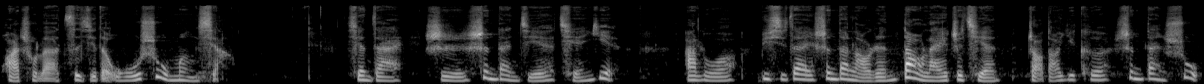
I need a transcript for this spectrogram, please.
画出了自己的无数梦想。现在是圣诞节前夜，阿罗必须在圣诞老人到来之前找到一棵圣诞树。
